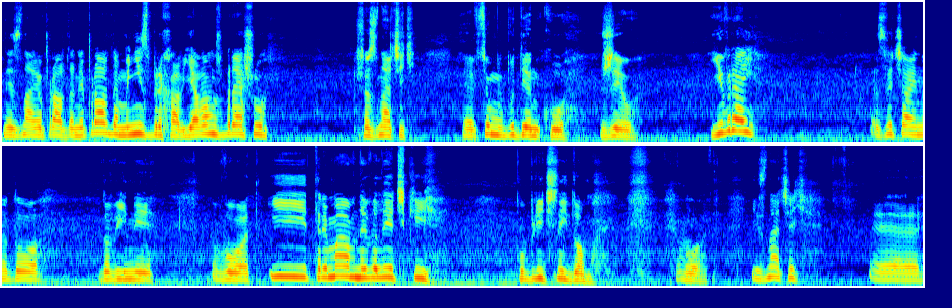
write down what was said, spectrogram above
Не знаю, правда, неправда, мені збрехав. Я вам збрешу, що значить е, в цьому будинку жив єврей, звичайно, до до війни. От. І тримав невеличкий публічний дом. От. І значить, е,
